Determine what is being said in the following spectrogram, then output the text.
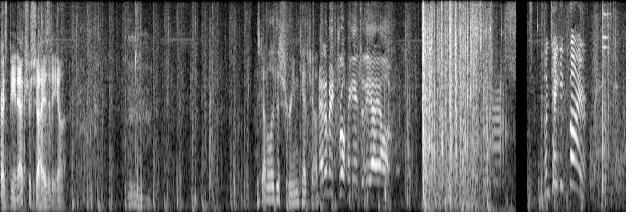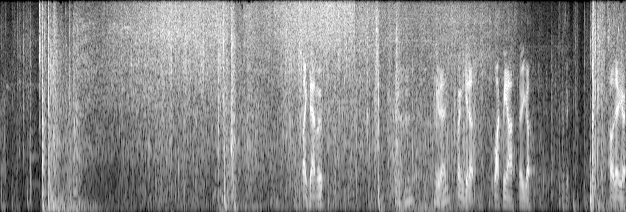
Guy's being extra shy, isn't he? Huh? He's got to let the stream catch up. Enemy dropping into the AO. I'm taking fire! Like that move. Mm-hmm. Look at that. Go ahead and get up. Block me off. There you go. Perfect. Oh, there you are.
